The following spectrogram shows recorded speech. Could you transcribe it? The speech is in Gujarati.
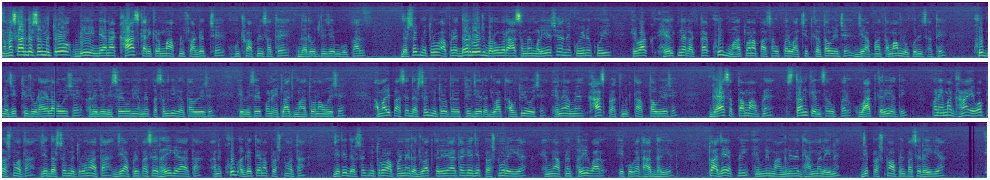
નમસ્કાર દર્શક મિત્રો, બી ઇન્ડિયાના ખાસ કાર્યક્રમમાં આપનું સ્વાગત છે. હું છું આપની સાથે દરરોજની જેમ ગોપાલ. દર્શક મિત્રો, આપણે દરરોજ બરોબર આ સમય મળીએ છીએ અને કોઈને કોઈ એવા હેલ્થને લગતા ખૂબ મહત્ત્વના પાસા ઉપર વાતચીત કરતા હોઈએ છીએ, જે આપણા તમામ લોકોની સાથે ખૂબ નજીકથી જોડાયેલા હોય છે અને જે વિષયોની અમે પસંદગી કરતા હોઈએ છીએ. એ વિષય પણ એટલા જ મહત્ત્વના હોય છે. અમારી પાસે દર્શક મિત્રો તરફથી જે રજૂઆત આવતી હોય છે, એને અમે ખાસ પ્રાથમિકતા આપતા હોઈએ છીએ. ગયા સપ્તાહમાં આપણે સ્તન કેન્સર ઉપર વાત કરી હતી. પણ એમાં ઘણા એવા પ્રશ્નો હતા જે દર્શક મિત્રોના હતા, જે આપણી પાસે રહી ગયા હતા અને ખૂબ અગત્યના પ્રશ્નો હતા, જેથી દર્શક મિત્રો આપણને રજૂઆત કરી રહ્યા હતા કે જે પ્રશ્નો રહી ગયા, એમને આપણે ફરી વાર એક વખત હાથ ધરીએ. તો આજે આપણી એમની માંગણીને ધ્યાનમાં લઈને જે પ્રશ્નો આપણી પાસે રહી ગયા,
